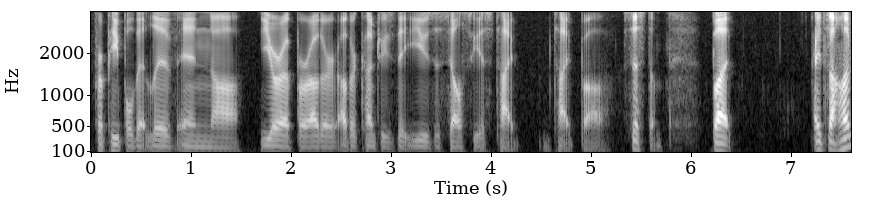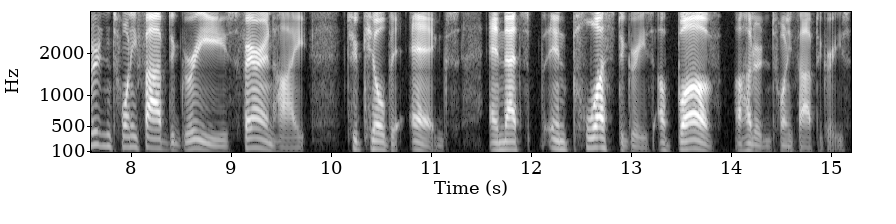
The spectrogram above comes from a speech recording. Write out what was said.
for people that live in uh, Europe or other other countries that use a Celsius type type uh, system. But it's 125 degrees Fahrenheit to kill the eggs, and that's in plus degrees, above 125 degrees.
